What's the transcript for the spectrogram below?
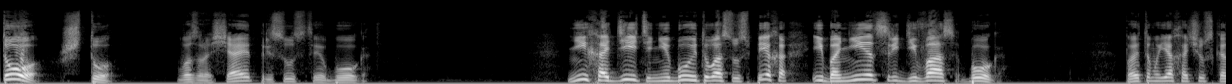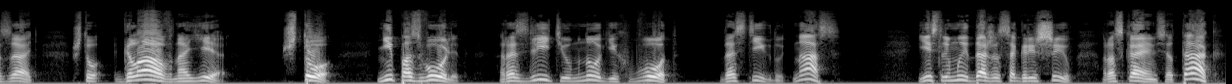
То, что возвращает присутствие Бога. Не ходите, не будет у вас успеха, ибо нет среди вас Бога. Поэтому я хочу сказать, что главное, что не позволит разлитию многих вод достигнуть нас, если мы даже согрешив, раскаемся так,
